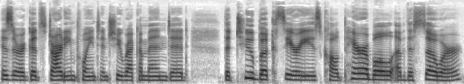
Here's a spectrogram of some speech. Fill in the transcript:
is there a good starting point? And she recommended the two book series called Parable of the Sower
